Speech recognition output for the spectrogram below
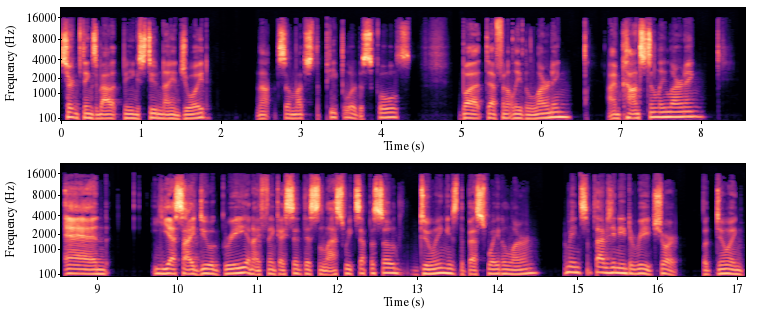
Certain things about being a student I enjoyed, not so much the people or the schools, but definitely the learning. I'm constantly learning. And yes, I do agree. And I think I said this in last week's episode doing is the best way to learn. I mean, sometimes you need to read short, but doing,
